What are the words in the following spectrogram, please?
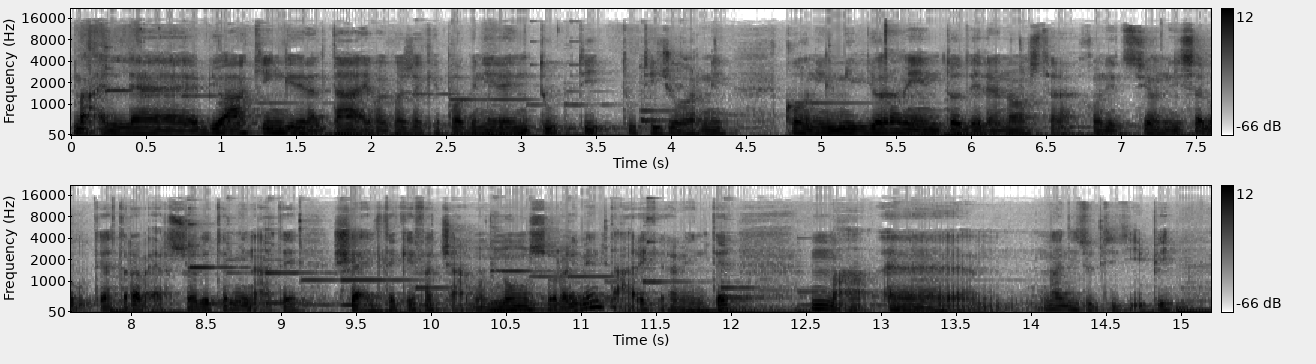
ma il biohacking in realtà è qualcosa che può avvenire in tutti, tutti i giorni con il miglioramento della nostra condizione di salute attraverso determinate scelte che facciamo, non solo alimentari chiaramente, ma, eh, ma di tutti i tipi.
